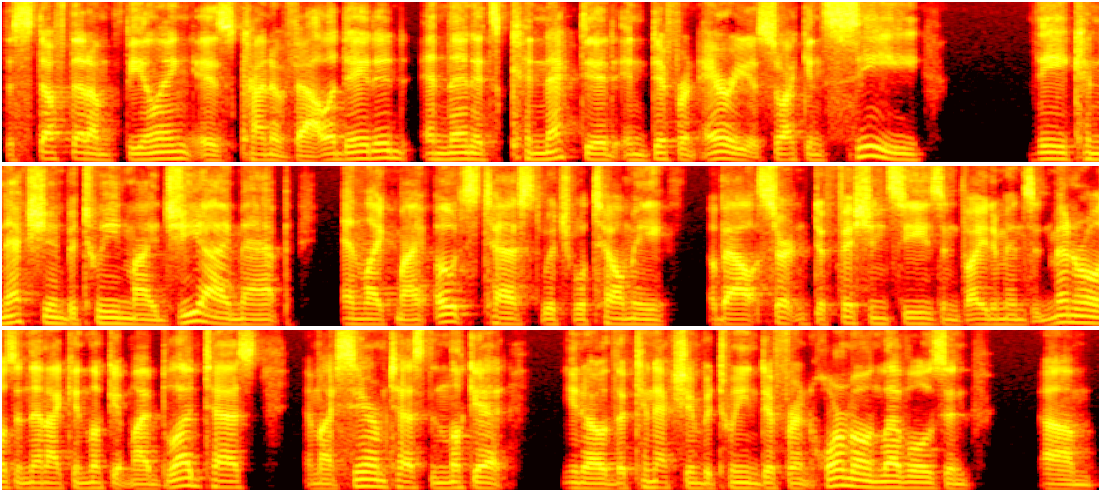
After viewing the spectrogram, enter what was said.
the stuff that I'm feeling is kind of validated and then it's connected in different areas. So I can see the connection between my GI map and like my oats test, which will tell me about certain deficiencies in vitamins and minerals. And then I can look at my blood test and my serum test and look at, you know, the connection between different hormone levels and um,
